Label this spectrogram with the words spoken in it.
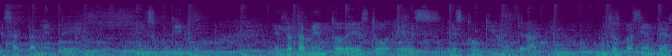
exactamente el subtipo. El tratamiento de esto es, es con quimioterapia. Muchos pacientes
